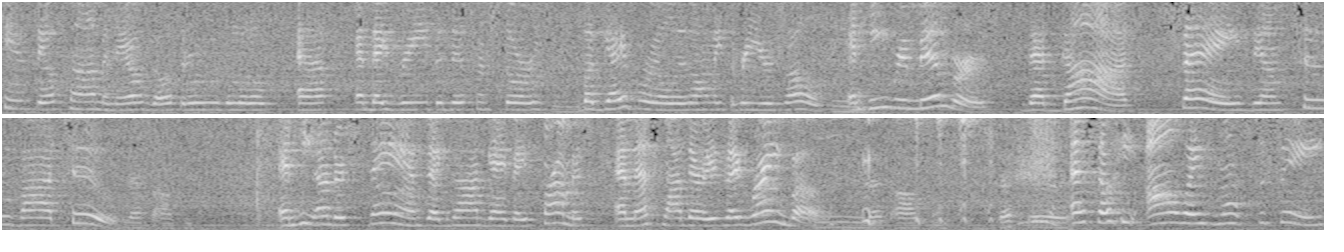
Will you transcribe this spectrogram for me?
kids they'll come and they'll go through the little app and they read the different stories Mhm. but gabriel is only three years old Mhm. and he remembers that god saved them two by two That's awesome. and he understands that god gave a promise and that's why there is a rainbow Mm, that's awesome. That's good. and so he always wants to see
